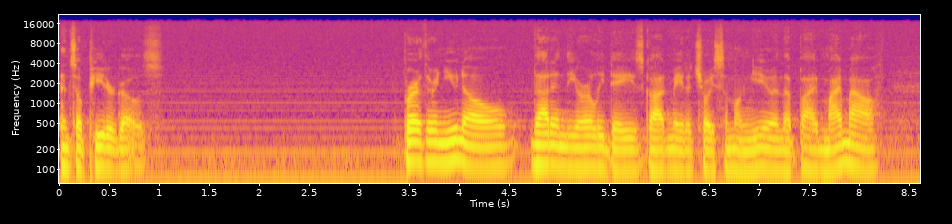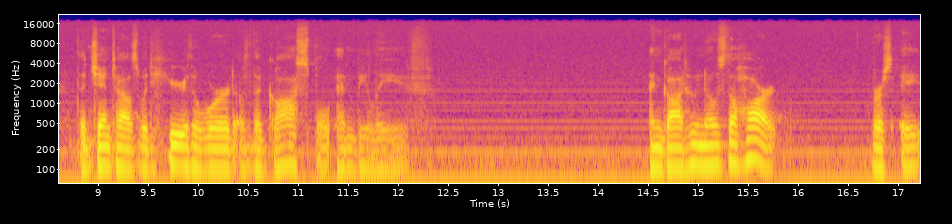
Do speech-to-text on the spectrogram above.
And so Peter goes, Brethren, you know that in the early days God made a choice among you, and that by my mouth the Gentiles would hear the word of the gospel and believe. And God, who knows the heart, verse 8,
